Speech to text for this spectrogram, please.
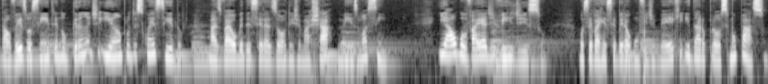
Talvez você entre no grande e amplo desconhecido, mas vai obedecer às ordens de marchar mesmo assim. E algo vai advir disso. Você vai receber algum feedback e dar o próximo passo.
